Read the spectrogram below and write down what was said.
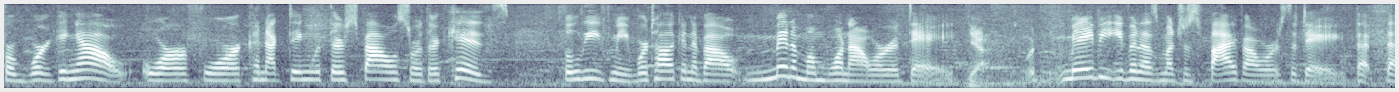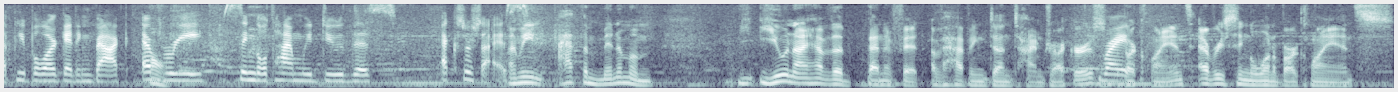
for working out or for connecting with their spouse or their kids, believe me, we're talking about minimum 1 hour a day. Yeah. Maybe even as much as 5 hours a day that that people are getting back oh. every single time we do this exercise. I mean, at the minimum, you and I have the benefit of having done time trackers Right. with our clients. Every single one of our clients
